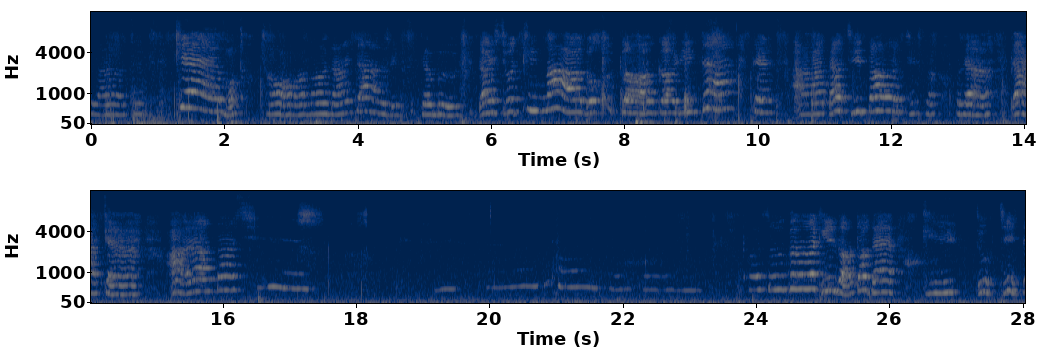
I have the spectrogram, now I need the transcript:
でもしょうもないだで全部大好きのどこにだって私とで気づして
